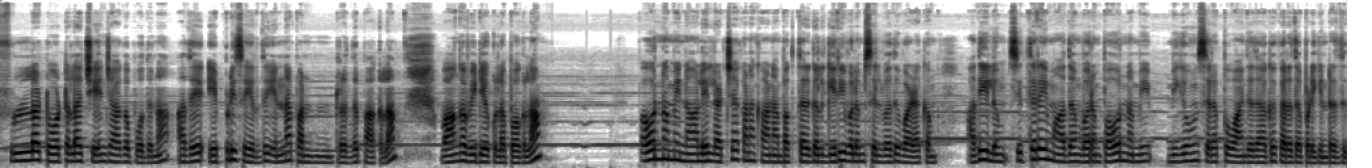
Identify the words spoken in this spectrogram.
ஃபுல்லாக டோட்டலாக சேஞ்ச் ஆக போகுதுன்னா அது எப்படி செய்கிறது என்ன பண்ணுறது பார்க்கலாம். வாங்க வீடியோக்குள்ளே போகலாம். பௌர்ணமி நாளில் லட்சக்கணக்கான பக்தர்கள் கிரிவலம் செல்வது வழக்கம். அதிலும் சித்திரை மாதம் வரும் பௌர்ணமி மிகவும் சிறப்பு வாய்ந்ததாக கருதப்படுகின்றது.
